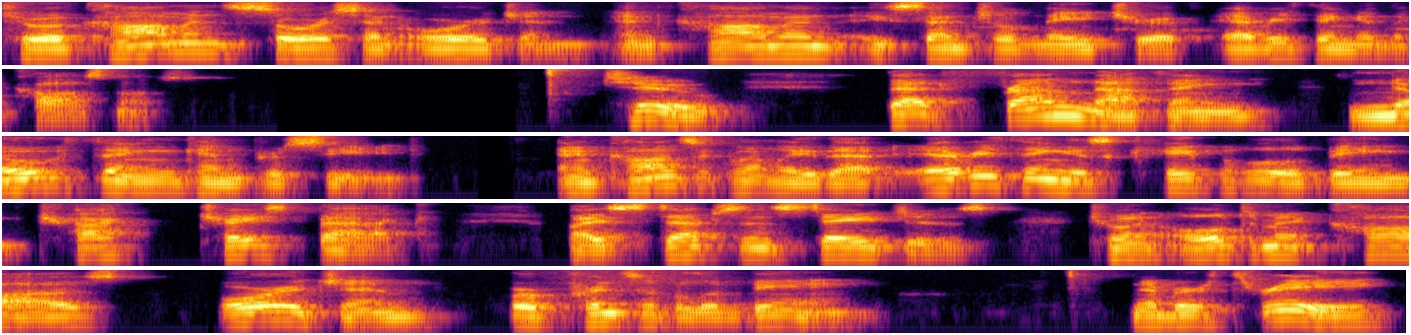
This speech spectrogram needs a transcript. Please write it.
to a common source and origin and common essential nature of everything in the cosmos. Two, that from nothing, no thing can proceed, and consequently, that everything is capable of being tra- traced back by steps and stages to an ultimate cause, origin, or principle of being. Number three,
